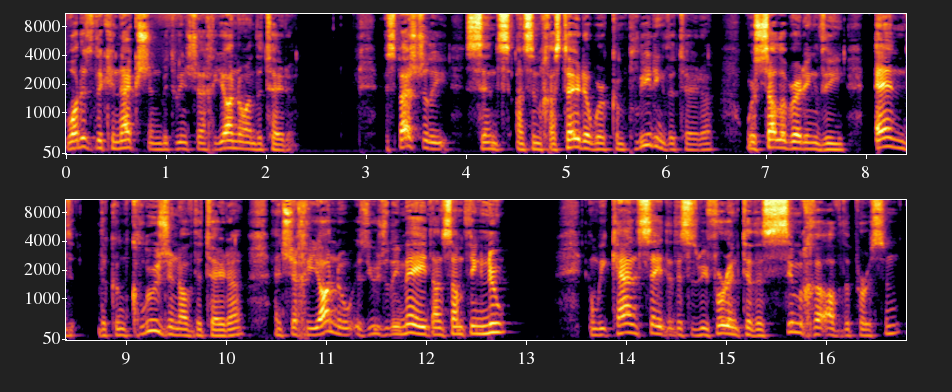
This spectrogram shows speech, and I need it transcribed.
what is the connection between Shechianu and the Torah? Especially since on Simchas Torah we're completing the Torah, we're celebrating the end, the conclusion of the Torah, and Shechiyanu is usually made on something new. And we can't say that this is referring to the simcha of the person,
